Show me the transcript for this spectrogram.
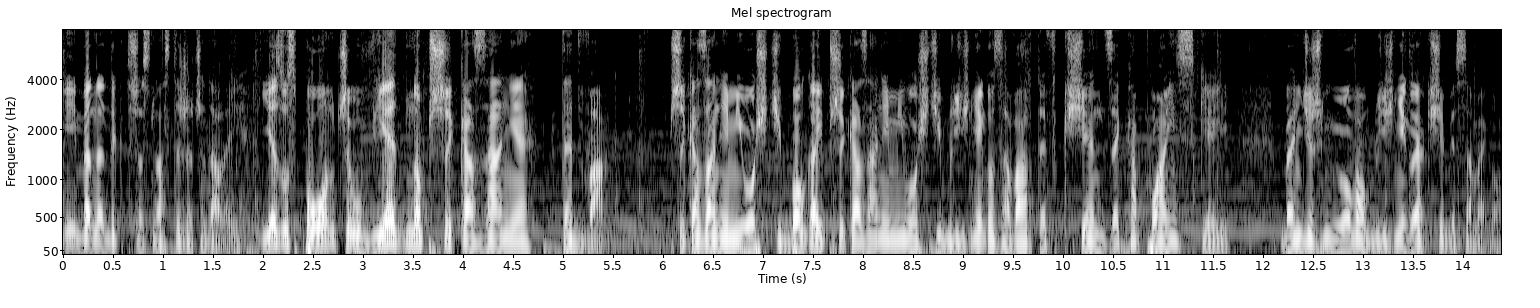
I Benedykt XVI rzeczy dalej. Jezus połączył w jedno przykazanie te dwa. Przykazanie miłości Boga i przykazanie miłości bliźniego zawarte w księdze kapłańskiej. Będziesz miłował bliźniego jak siebie samego.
